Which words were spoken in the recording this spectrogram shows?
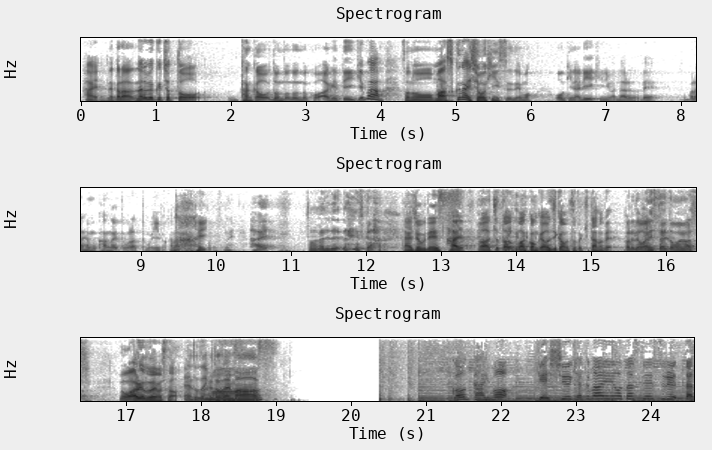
はい。だから、なるべくちょっと、単価をどんどんどんどんこう上げていけば、その、まあ少ない商品数でも大きな利益にはなるので、そこら辺も考えてもらってもいいのかなというとですね。はい。そんな感じで大丈夫ですか？大丈夫です。はい。まあちょっと、まあ今回お時間もちょっと来たので、これで終わりにしたいと思います。どうもありがとうございました。ありがとうございありがとうございま。す。今回も月収100万円を達成する脱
